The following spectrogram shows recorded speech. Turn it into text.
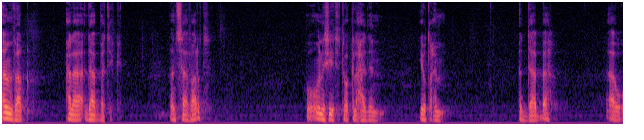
أنفق على دابتك أنت سافرت ونسيت توكل أحد يطعم الدابة أو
